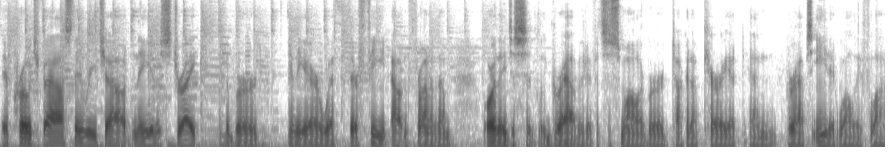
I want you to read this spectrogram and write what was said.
They approach fast, they reach out, and they either strike the bird in the air with their feet out in front of them, or they just simply grab it if it's a smaller bird, tuck it up, carry it, and perhaps eat it while they fly.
